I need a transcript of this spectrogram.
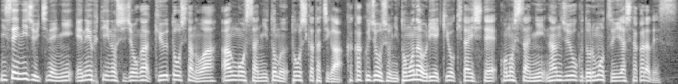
2021年に NFT の市場が急騰したのは暗号資産に富む投資家たちが価格上昇に伴う利益を期待してこの資産に何十億ドルも費やしたからです。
